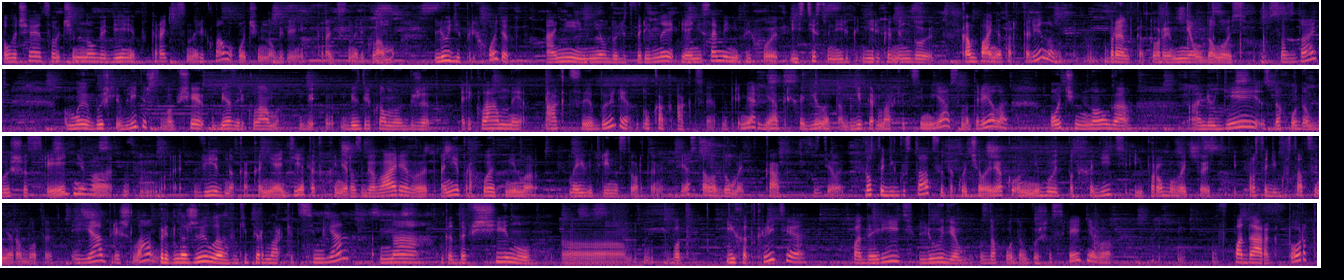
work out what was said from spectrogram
получается очень много денег тратится на рекламу, очень много денег тратится на рекламу. Люди приходят, они не удовлетворены, и они сами не приходят, и, естественно, не рекомендуют. Компания Тарталина, бренд, который мне удалось создать, мы вышли в лидерство вообще без рекламы, без рекламного бюджета. Рекламные акции были, ну как акции. Например, я приходила там в гипермаркет «Семья», смотрела очень много людей с доходом выше среднего, видно, как они одеты, как они разговаривают, они проходят мимо моей витрины с тортами. Я стала думать, как сделать. Просто дегустацию такой человек, он не будет подходить и пробовать, то есть просто дегустация не работает. Я пришла, предложила в гипермаркет «Семья» на годовщину э, вот их открытия подарить людям с доходом выше среднего в подарок торт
